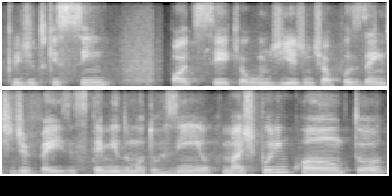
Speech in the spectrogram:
Acredito que sim, Pode ser que algum dia a gente aposente de vez esse temido motorzinho, mas por enquanto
